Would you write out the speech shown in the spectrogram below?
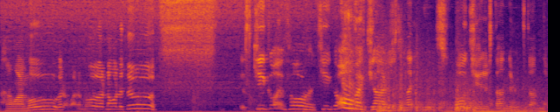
I don't want to move. I don't want to move. I don't know what to do. Just keep going forward. Keep go. Oh my god! There's lightning. Okay, there's thunder. There's thunder.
